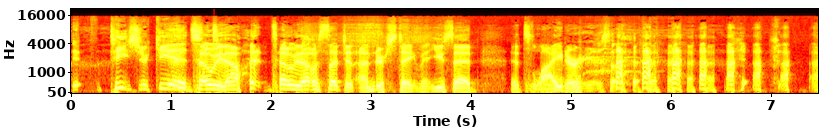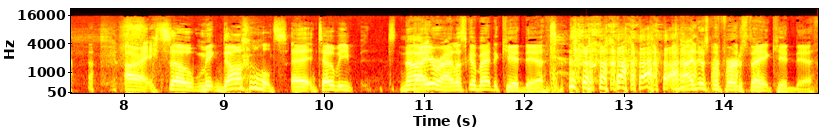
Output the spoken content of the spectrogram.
it, teach your kids. Toby, that was, Toby, that was such an understatement. You said it's lighter. All right. So McDonald's, uh, Toby. No, I- you're right. Let's go back to kid death. I just prefer to stay at kid death.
